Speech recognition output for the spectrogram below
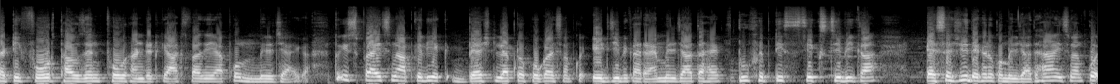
thirty four thousand four hundred के आसपास ये आपको मिल जाएगा। तो इस प्राइस में आपके लिए एक बेस्ट लैपटॉप होगा, इसमें आपको एट जी का रैम मिल जाता है टू फिफ्टी सिक्स जी का एसएसडी देखने को मिल जाता है। हाँ इसमें आपको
